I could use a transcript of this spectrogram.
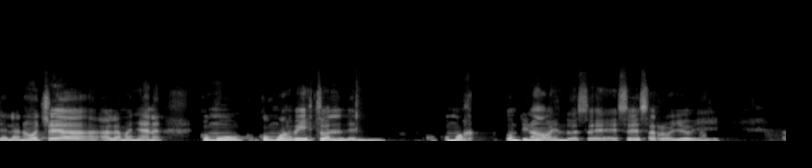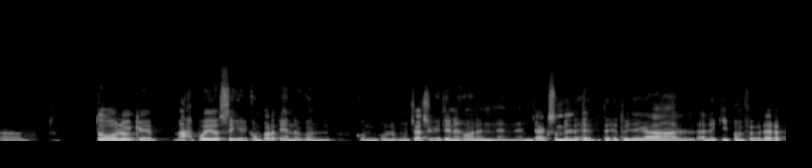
de la noche a, la mañana. ¿Cómo, cómo has visto el, el, cómo has continuado viendo ese, ese desarrollo y uh, todo lo que has podido seguir compartiendo con, con, los muchachos que tienes ahora en, Jacksonville desde, tu llegada al, equipo en febrero.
